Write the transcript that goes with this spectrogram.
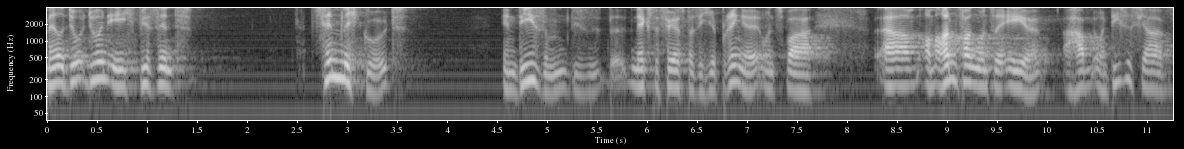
Mel, du, du und ich, wir sind ziemlich gut in diesem, dieses nächste Vers, was ich hier bringe, und zwar ähm, am Anfang unserer Ehe haben, und dieses Jahr,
